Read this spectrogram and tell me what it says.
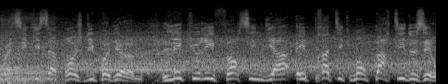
Voici qui s'approche du podium. L'écurie Force India est pratiquement partie de zéro.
